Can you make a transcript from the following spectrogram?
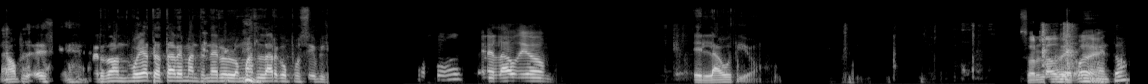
No, pues es que, perdón, voy a tratar de mantenerlo lo más largo posible. En el audio. El audio. Solo el audio ver, un puede. momento.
